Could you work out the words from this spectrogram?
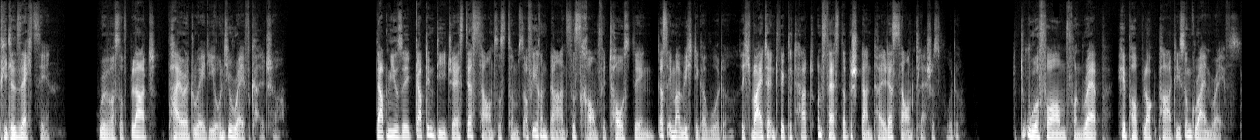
Kapitel 16 Rivers of Blood, Pirate Radio und die Rave Culture. Dub Music gab den DJs der Soundsystems auf ihren Dances Raum für Toasting, das immer wichtiger wurde, sich weiterentwickelt hat und fester Bestandteil der Soundclashes wurde. Die Urform von Rap, Hip-Hop-Blockpartys und Grime-Raves.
